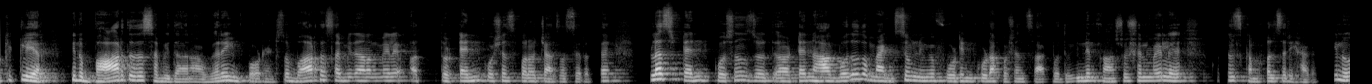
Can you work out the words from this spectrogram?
ಓಕೆ ಕ್ಲಿಯರ್ ಇನ್ನು ಭಾರತದ ಸಂವಿಧಾನ ವೆರಿ ಇಂಪಾರ್ಟೆಂಟ್ ಸೊ ಭಾರತ ಸಂವಿಧಾನದ ಮೇಲೆ ಹತ್ತು ಟೆನ್ ಕ್ವಶನ್ಸ್ ಬರೋ ಚಾನ್ಸಸ್ ಇರುತ್ತೆ. ಪ್ಲಸ್ ಟೆನ್ ಕ್ವಶನ್ಸ್ ಟೆನ್ ಆಗ್ಬೋದು ಅಥವಾ ಮ್ಯಾಕ್ಸಿಮಮ್ ನಿಮಗೆ ಫೋರ್ಟೀನ್ ಕೂಡ ಕ್ವಶನ್ಸ್ ಆಗ್ಬೋದು. ಇಂಡಿಯನ್ ಕಾನ್ಸ್ಟಿಟ್ಯೂಷನ್ ಮೇಲೆ ಕ್ವಶನ್ಸ್ ಕಂಪಲ್ಸರಿ ಆಗುತ್ತೆ. ಇನ್ನು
